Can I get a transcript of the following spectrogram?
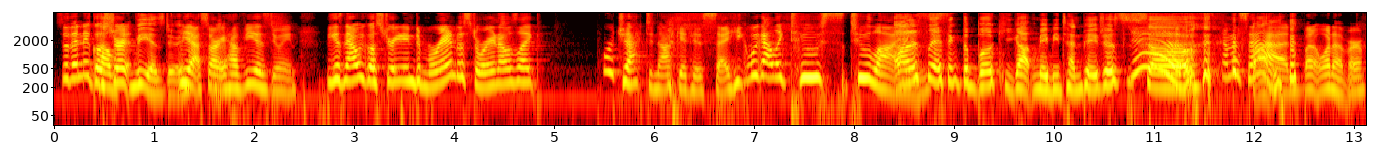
So then it goes How straight Via's doing. yeah sorry how Via's doing. Because now we go straight into Miranda's story and I was like poor Jack did not get his say he we got like two two lines Honestly, I think the book he got maybe 10 pages. yeah, so it's kind of sad, but whatever.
